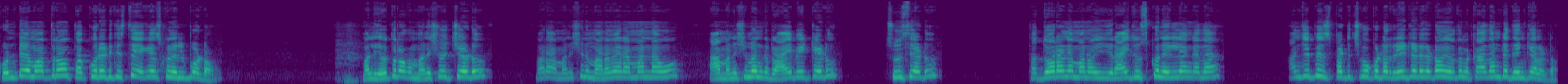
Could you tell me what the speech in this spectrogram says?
కొంటే మాత్రం తక్కువ రేటుకి ఇస్తే ఎగేసుకొని వెళ్ళిపోవటం. మళ్ళీ యువతలో ఒక మనిషి వచ్చాడు. మరి ఆ మనిషిని మనమే రమ్మన్నాము. ఆ మనిషి మనకు రాయి పెట్టాడు చూశాడు. తద్వారానే మనం ఈ రాయి చూసుకొని వెళ్ళాం కదా అని చెప్పేసి పట్టించుకోకుండా రేట్ అడగడం యువతలు కాదంటే దెంకెళ్ళటం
